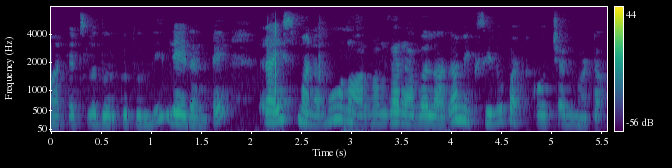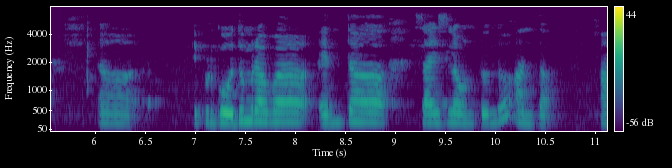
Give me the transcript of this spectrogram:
మార్కెట్స్లో దొరుకుతుంది. లేదంటే రైస్ మనము నార్మల్గా రవ్వ లాగా మిక్సీలో పట్టుకోవచ్చు అనమాట ఇప్పుడు గోధుమ రవ్వ ఎంత సైజులో ఉంటుందో అంత. ఆ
